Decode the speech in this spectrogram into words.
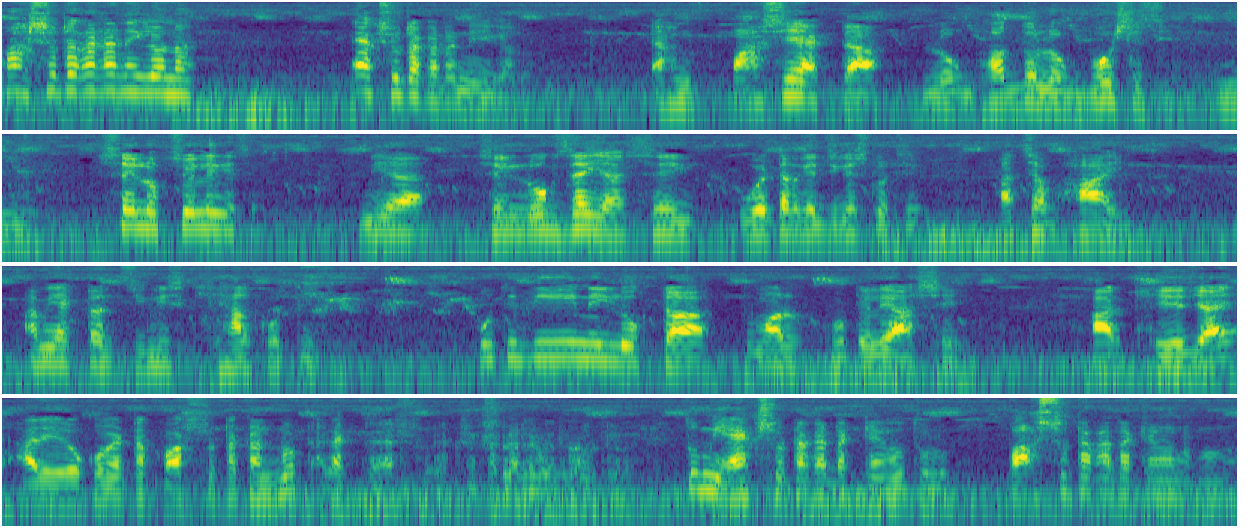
পাঁচশো টাকাটা নিল না একশো টাকাটা নিয়ে গেল। এখন পাশে একটা লোক ভদ্র লোক বসেছিল সেই লোক চলে গেছে। নিয়ে সেই লোক যাইয়া সেই ওয়েটারকে জিজ্ঞেস করছে আচ্ছা ভাই আমি একটা জিনিস খেয়াল করতেছি। প্রতিদিন এই লোকটা তোমার হোটেলে আসে আর খেয়ে যায় আর এরকম একটা পাঁচশো টাকার নোট আর একটা একশো একশো টাকার নোট। তুমি একশো টাকাটা কেন তোলো? পাঁচশো টাকাটা কেন তোলো না?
